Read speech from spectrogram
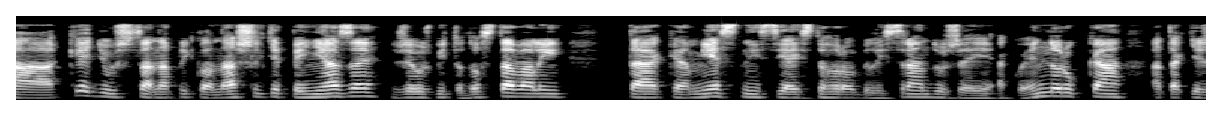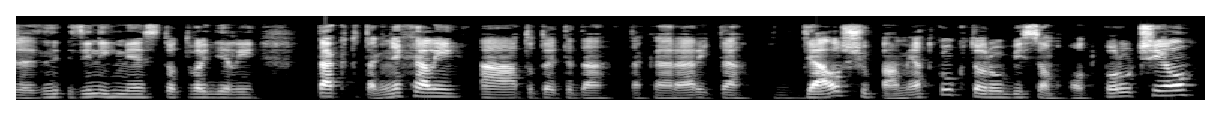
a keď už sa napríklad našli tie peniaze, že už by to dostávali, tak miestni si aj z toho robili srandu, že je ako jednoruka a taktiež aj z iných miest to tvrdili, tak to tak nechali a toto je teda taká rarita. Ďalšiu pamiatku, ktorú by som odporučil,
